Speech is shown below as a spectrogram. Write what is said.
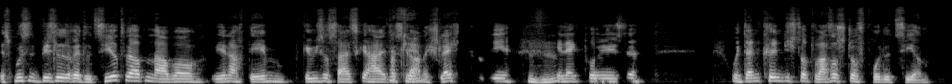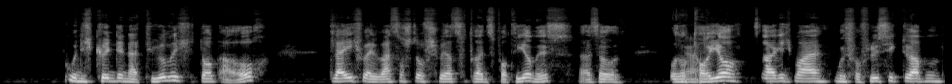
es muss ein bisschen reduziert werden, aber je nachdem, gewisser Salzgehalt okay. ist gar nicht schlecht für die mhm. Elektrolyse und dann könnte ich dort Wasserstoff produzieren. Und ich könnte natürlich dort auch gleich, weil Wasserstoff schwer zu transportieren ist, also oder ja. teuer, sage ich mal, muss verflüssigt werden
